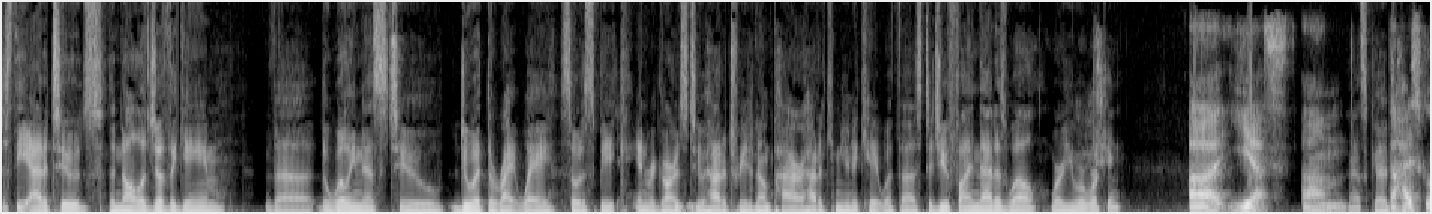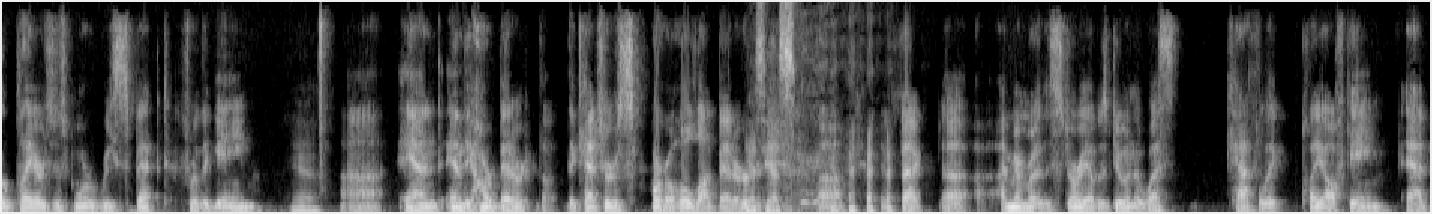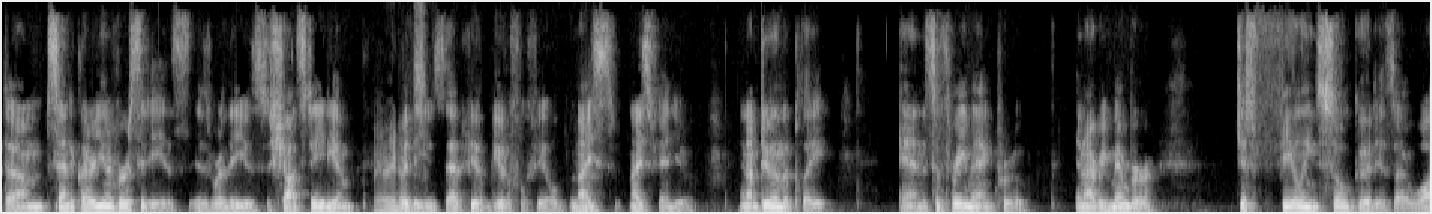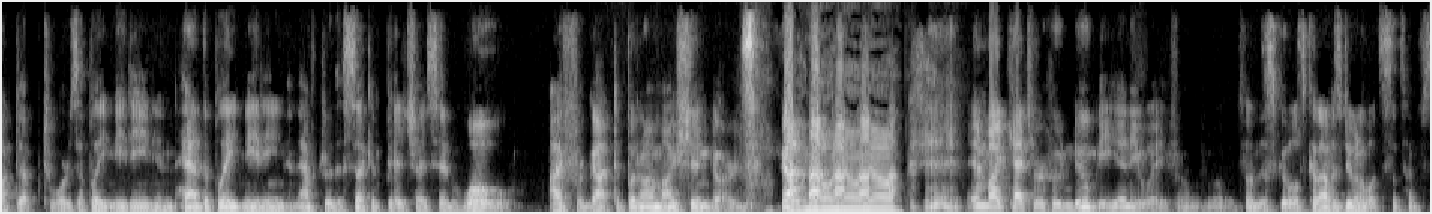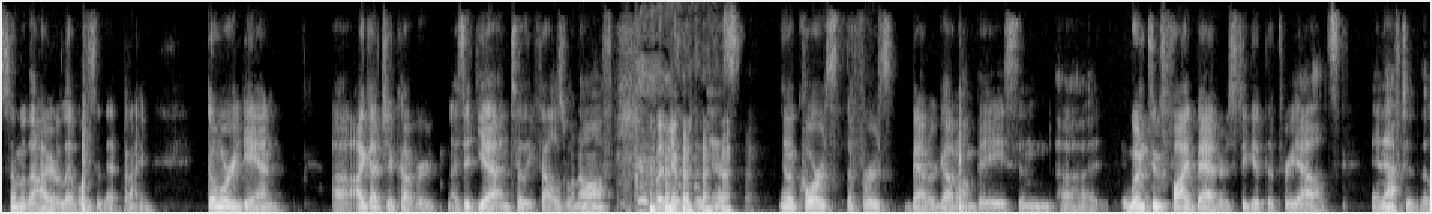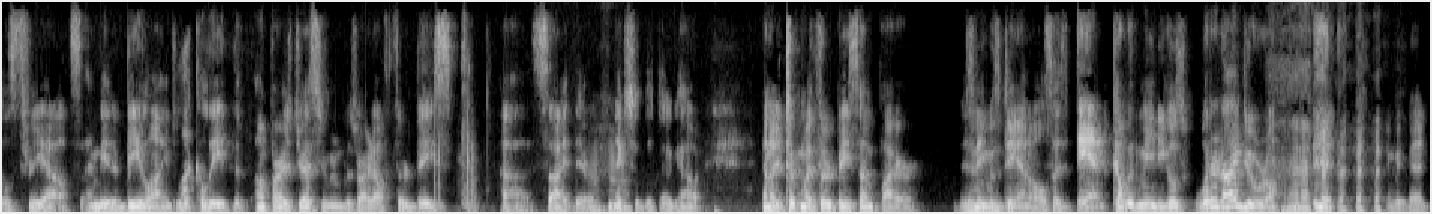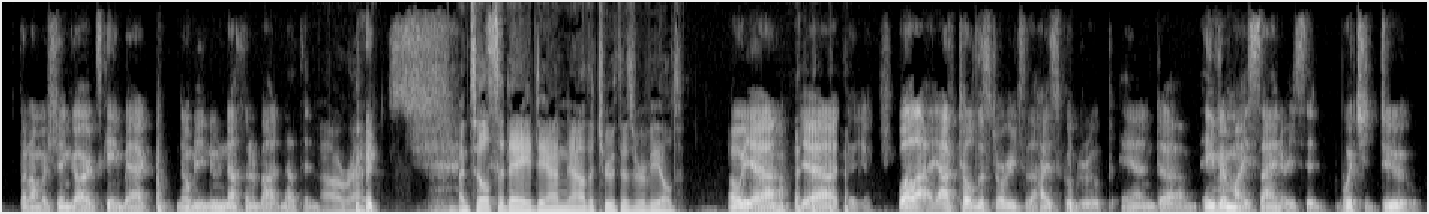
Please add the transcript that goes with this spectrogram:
just the attitudes, the knowledge of the game, the the willingness to do it the right way, so to speak, in regards to how to treat an umpire, how to communicate with us. Did you find that as well where you were working? Uh, yes. Um, That's good. The high school players, there's more respect for the game. Yeah. Uh, and and they are better. The, the, catchers are a whole lot better. Yes, yes. uh, in fact, uh, I remember the story I was doing a West Catholic playoff game at um, Santa Clara University is is where they use the Schott Stadium. Very nice. Where they use that field, beautiful field, nice nice venue. And I'm doing the plate, and it's a three man crew. And I remember just feeling so good as I walked up towards the plate meeting and had the plate meeting. And after the second pitch, I said, "Whoa." I forgot to put on my shin guards. oh no, no, no! and my catcher, who knew me anyway from from the schools, because I was doing some of the higher levels at that time. Don't worry, Dan, uh, I got you covered. I said, yeah, until he fouls one off. But nevertheless, and of course, the first batter got on base and uh, went through five batters to get the three outs. And after those three outs, I made a beeline. Luckily, the umpire's dressing room was right off third base uh, side there, mm-hmm. next to the dugout. And I took my third base umpire his name was Dan also says, Dan, come with me. And he goes, What did I do wrong? and we went, put on my shin guards, came back. Nobody knew nothing about nothing. All right. Until today, Dan, now the truth is revealed. Oh yeah, yeah. I well, I, have told the story to the high school group, and um, even my signer, he said, "What you do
